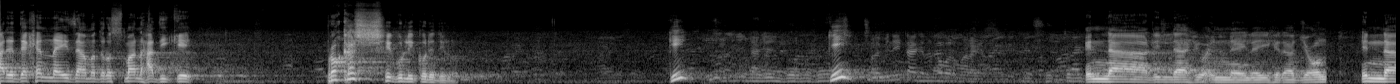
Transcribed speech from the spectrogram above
আহারে দেখেন না এই যে আমাদের ওসমান হাদিকে প্রকাশ্যে গুলি করে দিল। কি? কি? ইন্না লিল্লাহি ইন্না ইলাইহি ইন্না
